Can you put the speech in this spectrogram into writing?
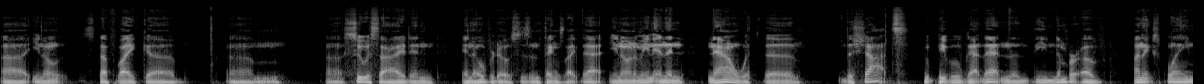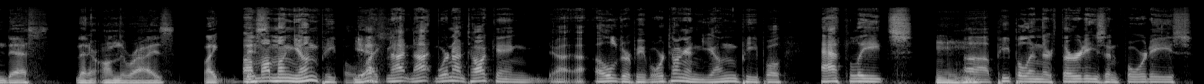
uh, you know stuff like uh, um, uh, suicide and, and overdoses and things like that. You know what I mean? And then now with the the shots, who people who've got that, and the, the number of unexplained deaths that are on the rise, like this, um, among young people, Yes. like not not we're not talking uh, older people. We're talking young people, athletes, Mm-hmm. uh, people in their 30s and 40s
